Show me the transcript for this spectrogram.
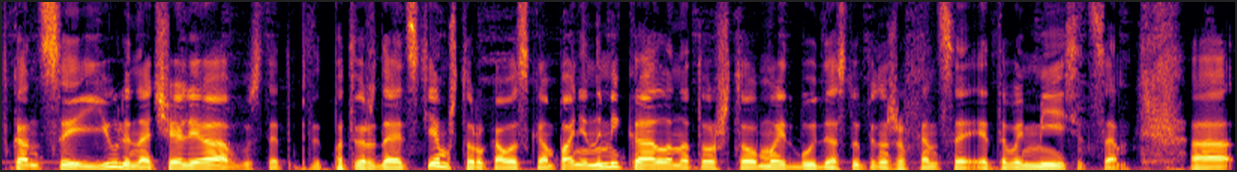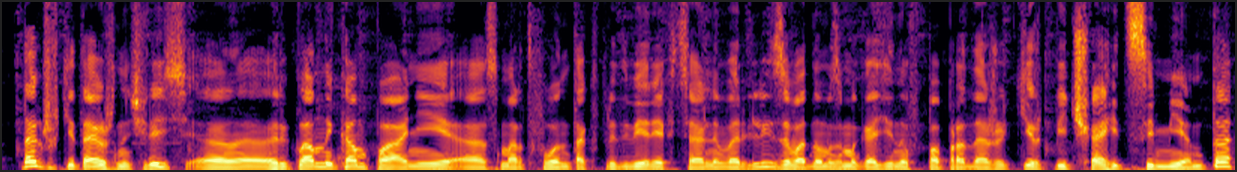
в конце июля, начале августа. Это подтверждается тем, что руководство компании намекало на то, что Mate будет доступен уже в конце этого месяца. А, также в Китае уже начались э, рекламные кампании э, смартфона. Так, в преддверии официального релиза в одном из магазинов по продаже кирпича и цемента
